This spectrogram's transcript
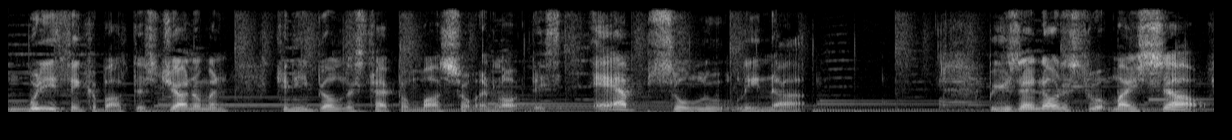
What do you think about this gentleman? Can he build this type of muscle and? They said, Absolutely not. Because I noticed with myself,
